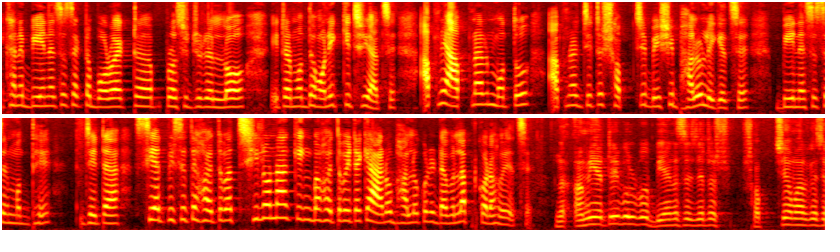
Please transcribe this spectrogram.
এখানে বিএনএসএস একটা বড় একটা প্রসিডিউরাল ল এটার মধ্যে অনেক কিছুই আছে। আপনি আপনার মতো আপনার যেটা সবচেয়ে বেশি ভালো লেগেছে বিএনএসএস এর মধ্যে যেটা সিআরপিসিতে হয়তো বা ছিল না কিংবা হয়তো এটাকে আরও ভালো করে ডেভেলপ করা হয়েছে। না, আমি এটাই বলব বিএনএসে যেটা সবচেয়ে আমার কাছে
